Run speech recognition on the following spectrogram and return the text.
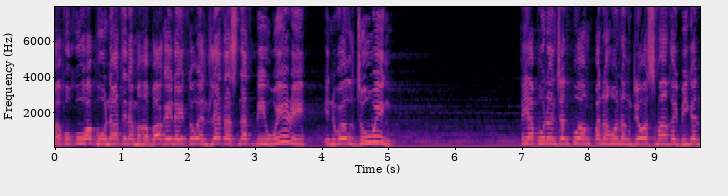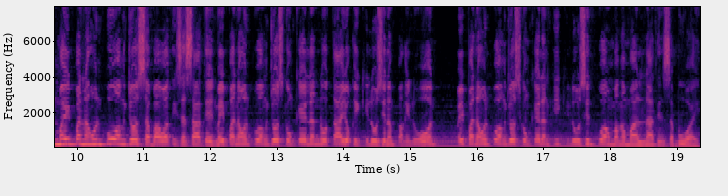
Makukuha po natin ang mga bagay na ito and let us not be weary in well-doing. Kaya po nandyan po ang panahon ng Diyos, mga kaibigan. May panahon po ang Diyos sa bawat isa sa atin. May panahon po ang Diyos kung kailan no tayo kikilusin ng Panginoon. May panahon po ang Diyos kung kailan kikilusin po ang mga mahal natin sa buhay.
